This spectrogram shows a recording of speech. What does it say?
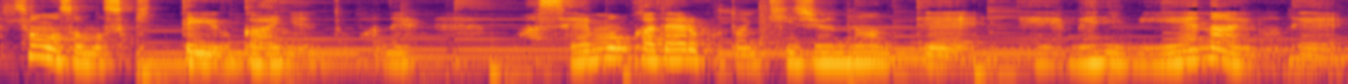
そもそも好きっていう概念とかねまあ、専門家であることに基準なんて、えー、目に見えないので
